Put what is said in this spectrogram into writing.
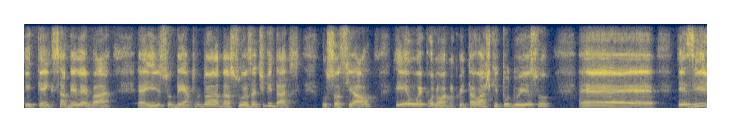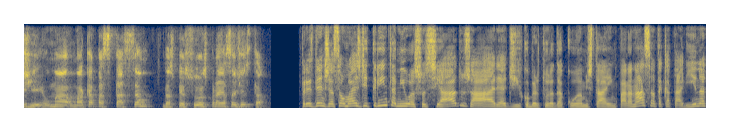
e tem que saber levar é, isso dentro da, das suas atividades, o social e o econômico. Então, acho que tudo isso é, exige uma, uma capacitação das pessoas para essa gestão. Presidente, já são mais de 30 mil associados. A área de cobertura da Coam está em Paraná, Santa Catarina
